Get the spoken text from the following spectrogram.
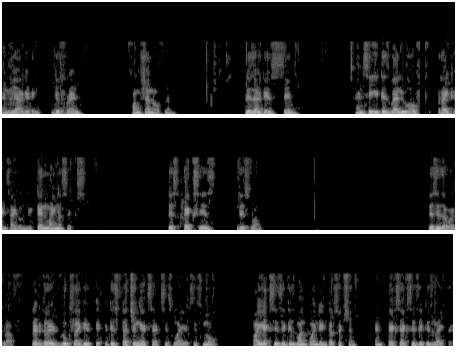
and we are getting different function of them. Result is same. And see it is value of right hand side only 10 minus x. This x is this one. This is our graph red color it looks like it, it is touching x-axis y-axis no. Y-axis it is one point intersection and x-axis it is like that.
